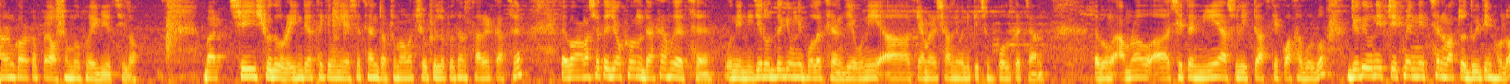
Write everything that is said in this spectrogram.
ধারণ করাটা প্রায় অসম্ভব হয়ে গিয়েছিল। বাট সেই সুদূর ইন্ডিয়া থেকে উনি এসেছেন ডক্টর মোহাম্মদ শফিউল প্রধান স্যারের কাছে। এবং আমার সাথে যখন দেখা হয়েছে, উনি নিজের উদ্যোগে উনি বলেছেন যে উনি ক্যামেরার সামনে উনি কিছু বলতে চান। এবং আমরাও সেটা নিয়ে আসলে একটু আজকে কথা বলব। যদি উনি ট্রিটমেন্ট নিচ্ছেন মাত্র দুই দিন হলো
